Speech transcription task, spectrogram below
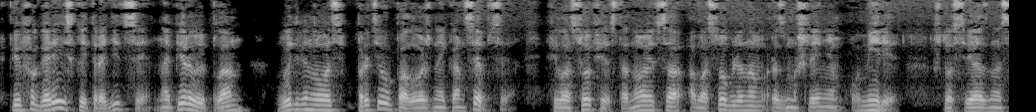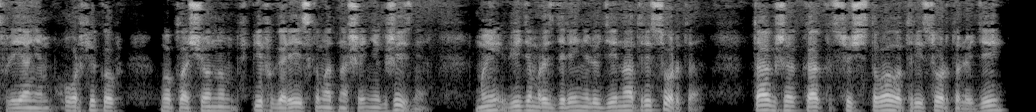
В пифагорейской традиции на первый план выдвинулась противоположная концепция. Философия становится обособленным размышлением о мире, что связано с влиянием орфиков, воплощенным в пифагорейском отношении к жизни. Мы видим разделение людей на три сорта. Так же, как существовало три сорта людей,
